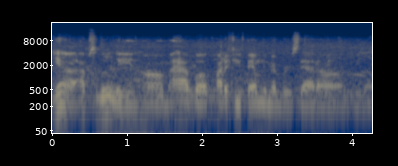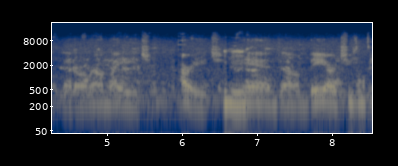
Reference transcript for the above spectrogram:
Yeah, absolutely. And um, I have uh, quite a few family members that um, you know that are around my age, our age, Mhm. and um, they are choosing to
